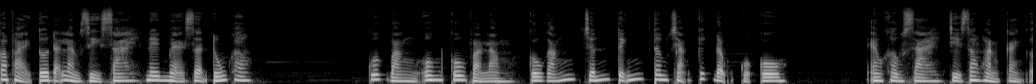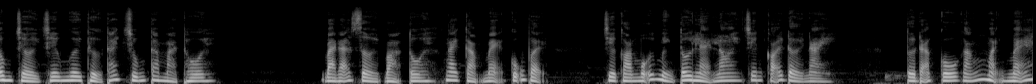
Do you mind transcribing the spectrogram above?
Có phải tôi đã làm gì sai nên mẹ giận đúng không? Quốc bằng ôm cô vào lòng, cố gắng chấn tĩnh tâm trạng kích động của cô. Em không sai, chỉ do hoàn cảnh ông trời trêu ngươi thử thách chúng ta mà thôi. Bà đã rời bỏ tôi, ngay cả mẹ cũng vậy. Chỉ còn mỗi mình tôi lẻ loi trên cõi đời này. Tôi đã cố gắng mạnh mẽ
